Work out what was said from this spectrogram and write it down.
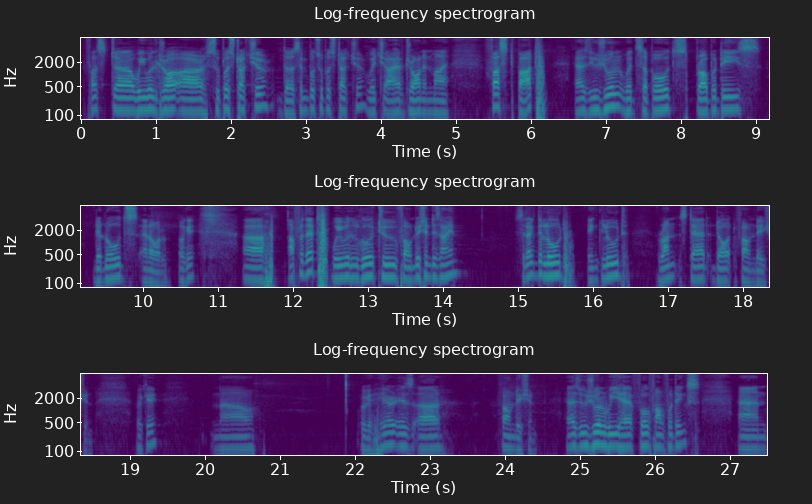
First uh, we will draw our superstructure the simple superstructure which I have drawn in my first part as usual with supports properties the loads and all okay? Uh, after that we will go to foundation design select the load include run STAAD dot foundation. Okay. Now okay here is our foundation. As usual we have four farm footings and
